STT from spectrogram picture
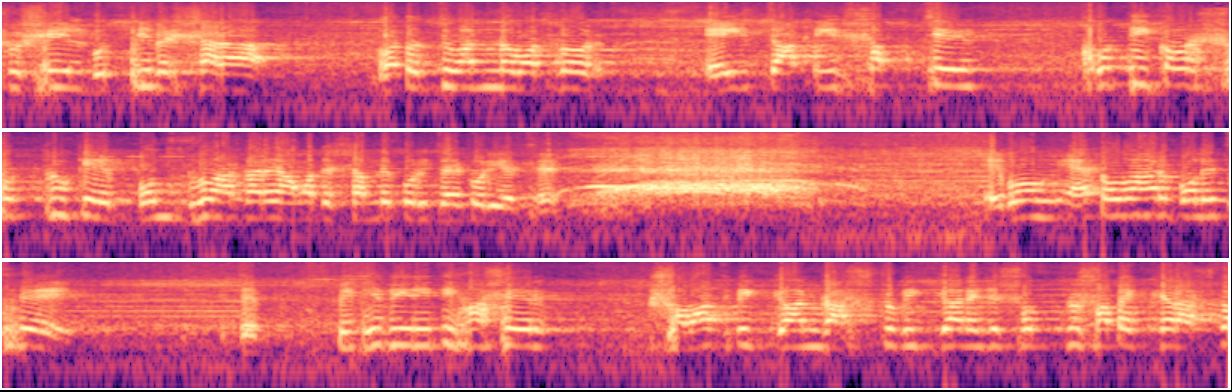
সুশীল বুদ্ধিবেশারা গত চুয়ান্ন বছর এই জাতির সবচেয়ে ক্ষতিকর শত্রুকে বন্ধু আকারে আমাদের সামনে পরিচয় করিয়েছে। এবং এতবার বলেছে যে পৃথিবীর ইতিহাসের সমাজবিজ্ঞান, রাষ্ট্রবিজ্ঞানে যে শত্রু সাপেক্ষে রাষ্ট্র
